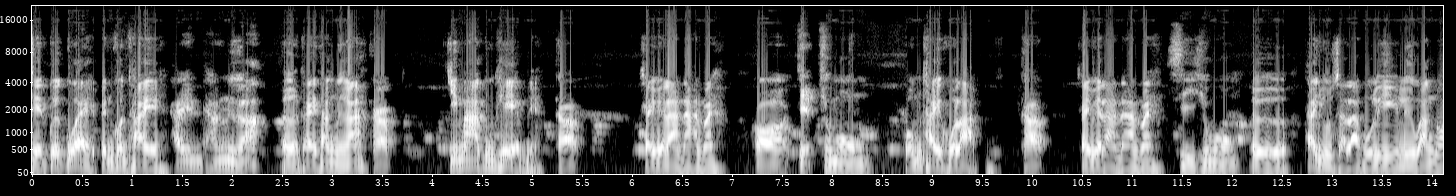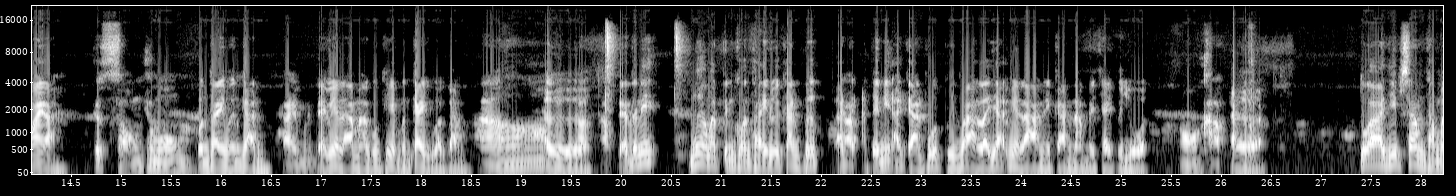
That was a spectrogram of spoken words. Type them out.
ษตรกล้วยๆเป็นคนไทยไทยทางเหนือ เออไทยทางเหนือครับจีมากรุงเทพเนี่ยครับ ใช้เวลานานไหมก็เจ็ดชั่วโมง ผมไทยโคราชครับ ใช้เวลานานไหมสี่ชั่วโมง เออ ถ้าอยู่สระบุรีหรือวังน้อยอะ ก็สองชั่วโมงคนไทยเหมือนกัน ไทยเหมือนกัแต่นเวลามากรุงเทพมันใกล้กว่ากันอ๋อเออครับแต่ตอนนี้เมื่อมันเป็นคนไทยด้วยกันปุ๊บอาครับจารย์ตอนนี้อาจารย์พูดถึงว่าระยะเวลาในการนำไปใช้ประโยชน์อ๋อครับ เออ ตัวยิปซัมธรรม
